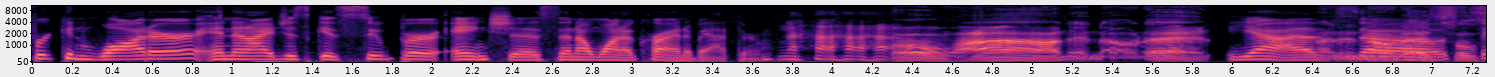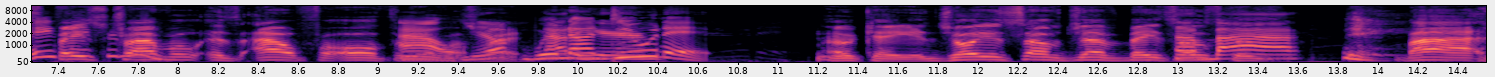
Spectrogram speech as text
freaking water, and then I just get super anxious, and I want to cry in a bathroom. oh wow, I didn't know that. Yeah, I didn't so, know that. So space space, ain't for me. travel is out for all three Out. of us, Yep. right? We're Outta not here. doing it. Okay, enjoy yourself, Jeff Bezos. 'cause- Bye. Bye.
